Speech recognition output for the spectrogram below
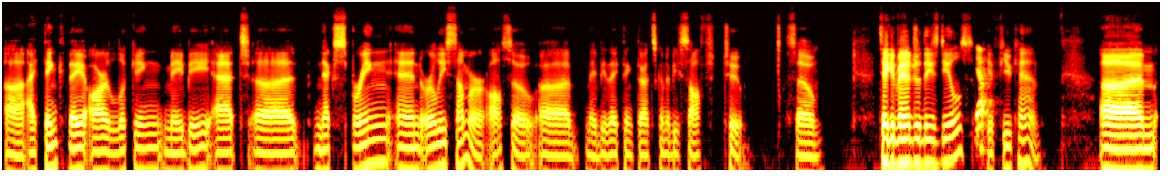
uh, I think they are looking maybe at uh, next spring and early summer also. Uh, maybe they think that's going to be soft too. So take advantage of these deals Yep. if you can. Um,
